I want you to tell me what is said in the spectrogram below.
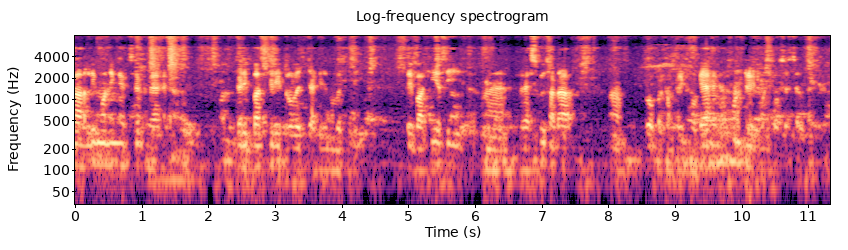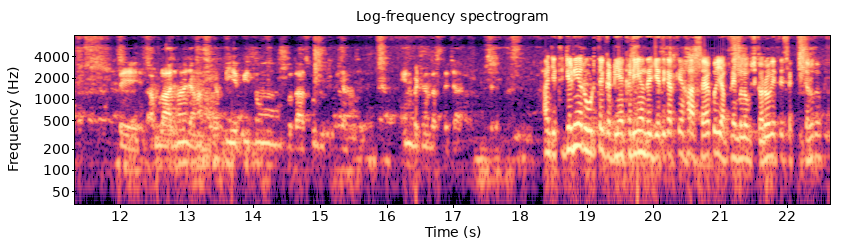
ਅਰਲੀ ਮਾਰਨਿੰਗ ਐਕਸੀਡੈਂਟ ਹੋਇਆ ਹੈਗਾ। ਜਿਹੜੀ ਬੱਸ ਜਿਹੜੀ ਟਰੋਲੇ 'ਚ ਜਾ ਕੇ ਜਦੋਂ ਵੱਜੀ ਸੀ ਤੇ ਬਾਕੀ ਅਸੀਂ ਰੈਸਕਿਊ ਸਾਡਾ ਪ੍ਰੋਪਰ ਕੰਪਲੀਟ ਹੋ ਗਿਆ ਹੈਗਾ ਹੁਣ ਟ੍ਰੀਟਮੈਂਟ ਪ੍ਰੋਸੈਸ ਚੱਲ ਰਿਹਾ ਤੇ ਆਹ ਮੁਲਾਜ਼ਮਾਂ ਨੇ ਜਾਣਾ ਸੀਗਾ ਪੀਏਪੀ ਤੋਂ ਗੁਰਦਾਸਪੁਰ ਡਿਊਟੀ ਤੇ ਜਾਣਾ ਸੀਗਾ। ਇਨ ਬਿਟਵੀਨ ਰਸਤੇ ਚ ਆਇਆ ਹਾਂਜੀ ਤੇ ਜਿਹੜੀਆਂ ਰੋਡ ਤੇ ਗੱਡੀਆਂ ਖੜੀਆਂ ਹੁੰਦੀਆਂ ਜਿਹਦੇ ਕਰਕੇ ਹਾਦਸਾ ਹੈ ਕੋਈ ਆਪਣੇ ਵੱਲੋਂ ਕੁਛ ਕਰੋਗੇ ਤੇ ਸਖਤੀ ਕਰੋਗੇ? ਕੋਈ?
